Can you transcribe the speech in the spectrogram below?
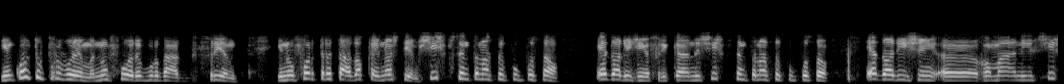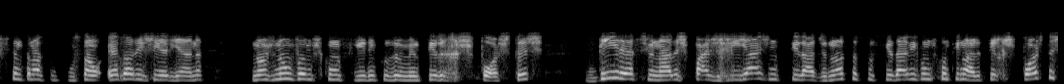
E enquanto o problema não for abordado de frente e não for tratado, ok, nós temos X% da nossa população é de origem africana, X% da nossa população é de origem uh, romana X% da nossa população é de origem ariana, nós não vamos conseguir, inclusive, ter respostas direcionadas para as reais necessidades da nossa sociedade e vamos continuar a ter respostas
